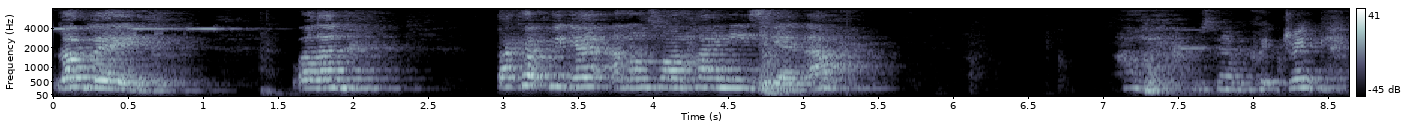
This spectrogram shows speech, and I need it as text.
Lovely. Well then, back up we get and onto our high knees again now. Oh, I'm just to have a quick drink.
